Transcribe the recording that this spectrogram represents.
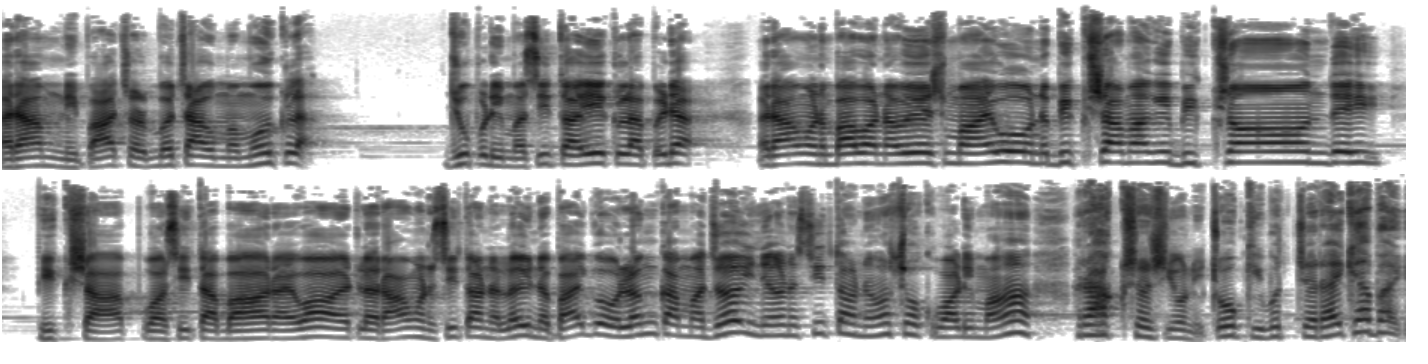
રામની પાછળ બચાવમાં મોકલા. ઝૂંપડીમાં સીતા એકલા પડ્યા. રાવણ બાવાના વેશમાં આવ્યો અને ભિક્ષા માંગી, ભિક્ષાન દેહી. ભિક્ષા આપવા સીતા બહાર આવ્યા એટલે રાવણ સીતાને લઈને ભાગ્યો, લંકામાં જઈને અને સીતાને અશોકવાડીમાં રાક્ષસીઓની ચોકી વચ્ચે રાખ્યા ભાઈ.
